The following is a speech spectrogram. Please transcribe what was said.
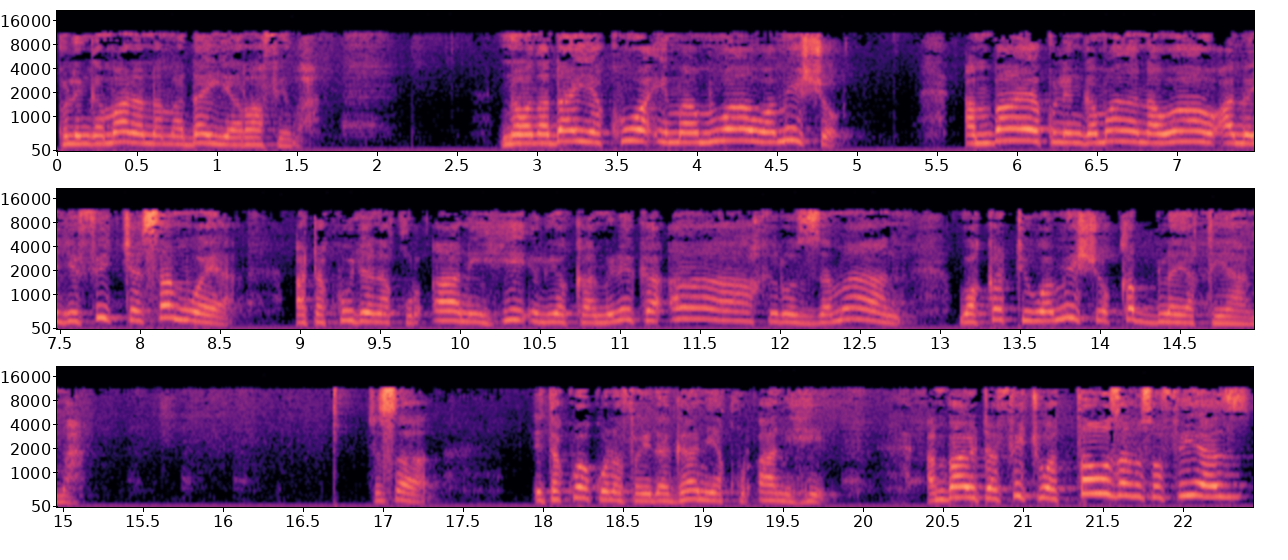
kulingamana na madai ya Rafidha. Na wanadai kuwa imamu wao wa misho ambaye kulingamana na wao amejificha somewhere atakuja na Qur'ani hii iliyokamilika akhiru zaman wakati wa misho kabla ya kiyama. Sasa itakuwa kuna faida gani ya Qur'ani hii? Ambayo itafichwa thousands of years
